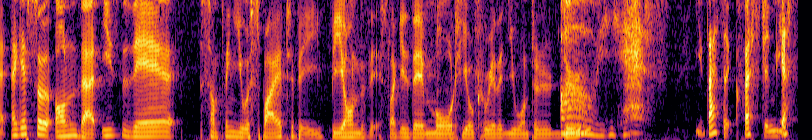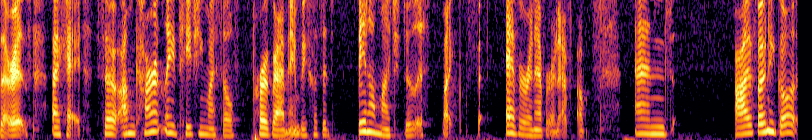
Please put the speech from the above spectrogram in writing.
I- I guess so. On that, is there something you aspire to be beyond this? Like, is there more to your career that you want to do? Oh, yes. That's a question. Yes, there is. Okay, so I'm currently teaching myself programming because it's been on my to do list like forever and ever and ever. And I've only got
